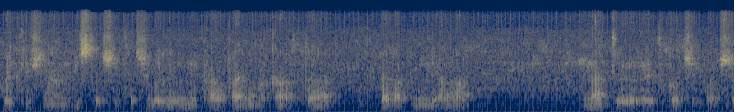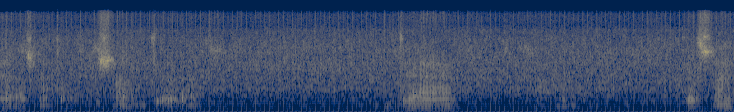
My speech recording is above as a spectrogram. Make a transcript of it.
hogy Kisnán biztosítás, vagy úgy Prabhupád nem akarta berakni a metőrét kocsiba se, azt mondta, hogy Kisnán tőle de nem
